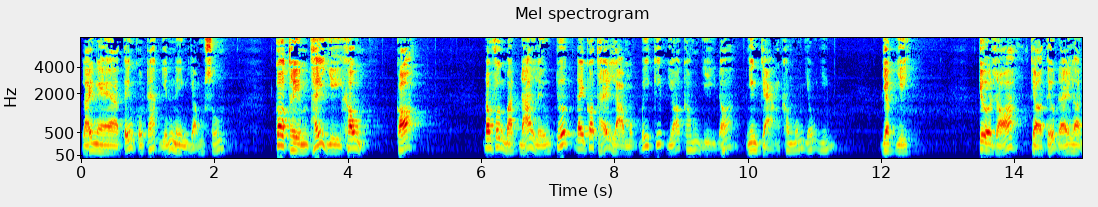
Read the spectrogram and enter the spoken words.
Lại nghe tiếng của Trác Vĩnh Niên vọng xuống. Có tìm thấy gì không? Có. Đông Phương Bạch đã liệu trước đây có thể là một bí kíp võ công gì đó. Nhưng chàng không muốn giấu giếm. Vật gì? Chưa rõ, chờ tiểu đệ lên.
